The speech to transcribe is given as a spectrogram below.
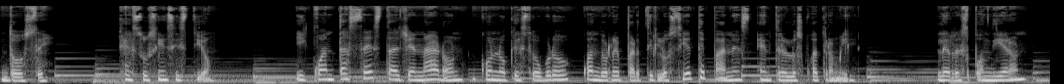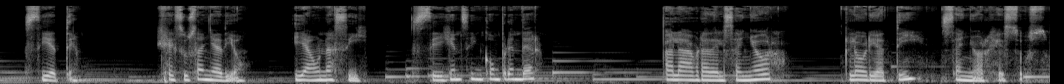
doce. Jesús insistió, ¿Y cuántas cestas llenaron con lo que sobró cuando repartí los siete panes entre los cuatro mil? Le respondieron, siete. Jesús añadió, y aún así, ¿siguen sin comprender? Palabra del Señor, gloria a ti, Señor Jesús.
